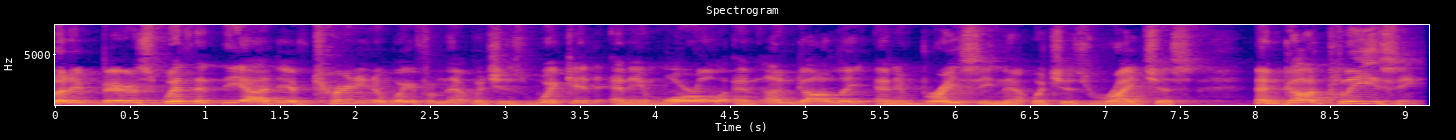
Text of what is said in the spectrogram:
but it bears with it the idea of turning away from that which is wicked and immoral and ungodly and embracing that which is righteous and God pleasing.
